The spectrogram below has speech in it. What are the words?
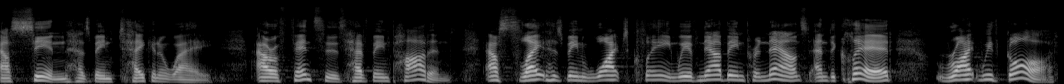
Our sin has been taken away. Our offenses have been pardoned. Our slate has been wiped clean. We have now been pronounced and declared right with God.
